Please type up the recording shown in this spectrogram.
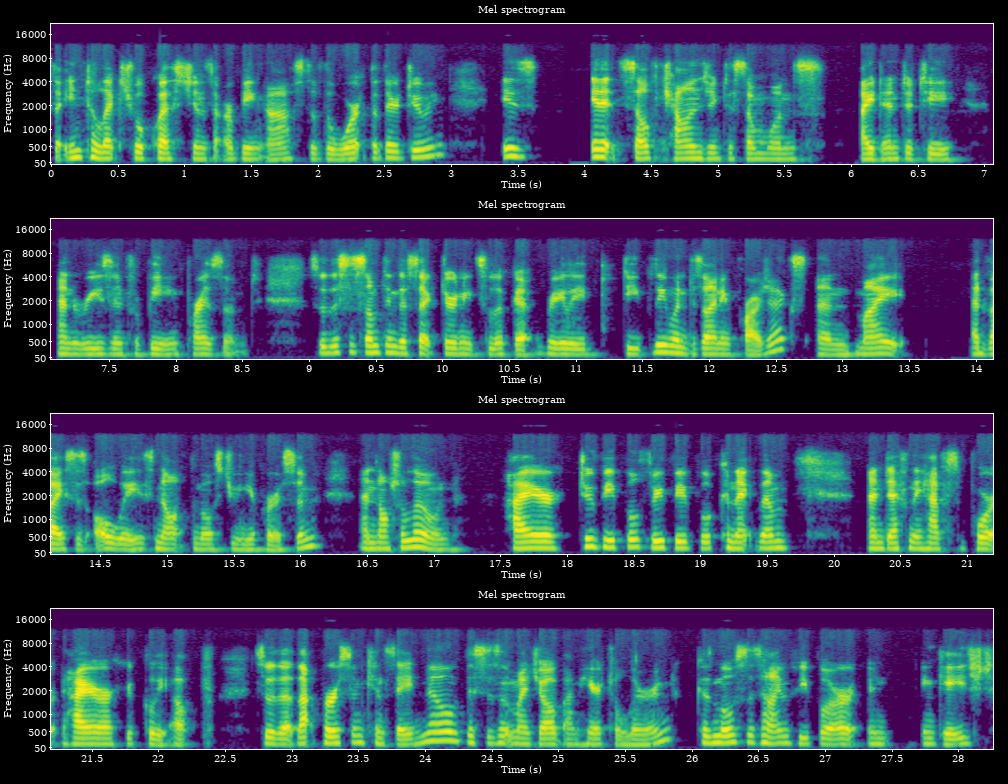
the intellectual questions that are being asked of the work that they're doing is in itself challenging to someone's identity and reason for being present. So this is something the sector needs to look at really deeply when designing projects. And my advice is always not the most junior person and not alone. Hire two people, three people, connect them, and definitely have support hierarchically up so that that person can say no this isn't my job i'm here to learn because most of the time people are in, engaged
